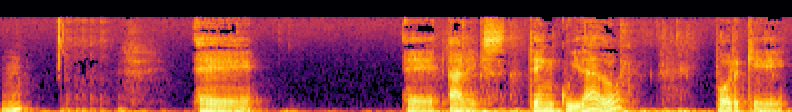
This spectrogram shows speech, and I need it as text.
¿Mm? Alex, ten cuidado porque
